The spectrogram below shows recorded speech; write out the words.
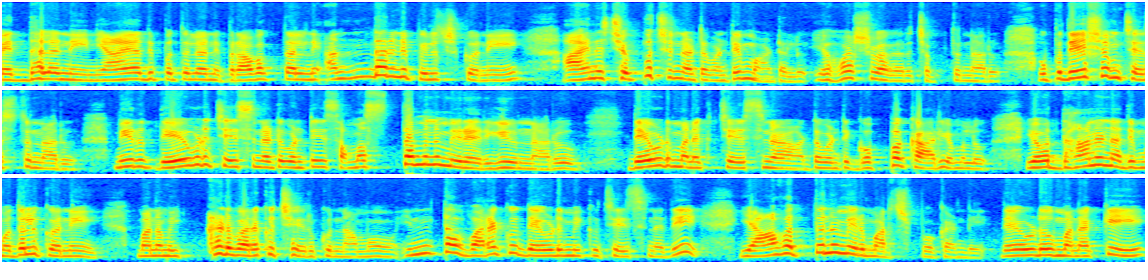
పెద్దలని న్యాయాధిపతులని ప్రవక్తల్ని అందరిని పిలుచుకొని ఆయన చెప్పుచున్నటువంటి మాటలు యహోష్వా గారు చెప్తున్నారు. ఉపదేశం చేస్తున్నారు. మీరు దేవుడు చేసినటువంటి సమస్తమును మీరు ఎరిగి ఉన్నారు. దేవుడు మనకు చేసిన అటువంటి గొప్ప కార్యములు యోర్ధాను నది మొదలుకొని మనం ఇక్కడి వరకు చేరుకున్నాము. ఇంతవరకు దేవుడు మీకు చేసినది యావత్తును మీరు మర్చిపోకండి. దేవుడు మనకి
